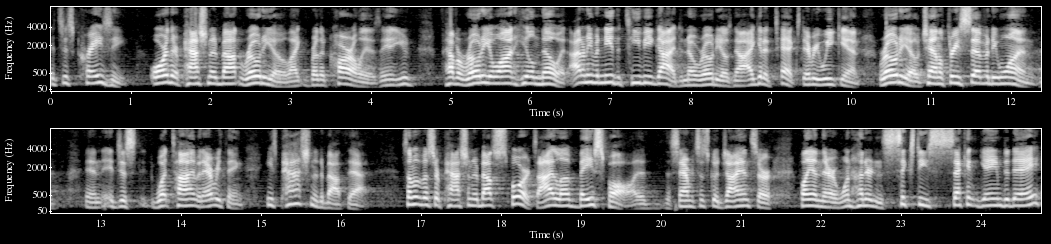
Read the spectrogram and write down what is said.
it's just crazy. Or they're passionate about rodeo, like Brother Carl is. You have a rodeo on, he'll know it. I don't even need the TV guide to know rodeos now. I get a text every weekend rodeo, channel 371, and it just what time and everything. He's passionate about that. Some of us are passionate about sports. I love baseball. Uh, the San Francisco Giants are playing their 162nd game today.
